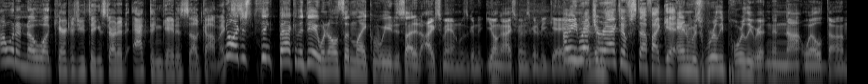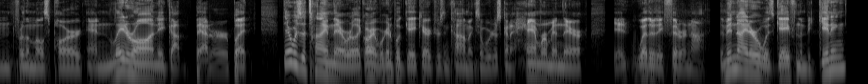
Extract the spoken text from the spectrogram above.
I want to know what characters you think started acting gay to sell comics. No, I just think back in the day when all of a sudden, like, we decided Iceman was gonna, young Iceman was gonna be gay. I mean, and it was- retroactive stuff I get. and was really poorly written and not well done for the most part. And later on, it got better. But there was a time there where, like, all right, we're gonna put gay characters in comics, and we're just gonna hammer them in there, eh, whether they fit or not. The Midnighter was gay from the beginning.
